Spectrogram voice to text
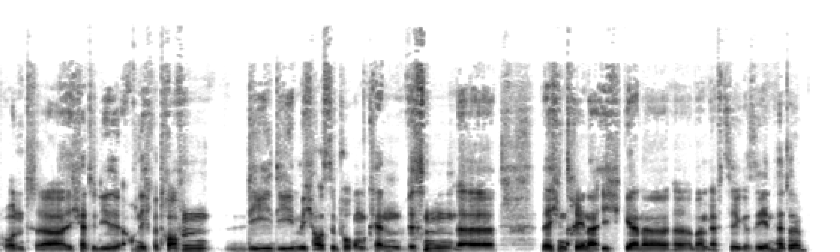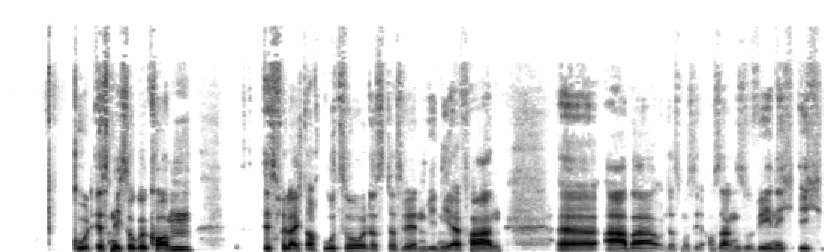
Und äh, ich hätte die auch nicht getroffen. Die, die mich aus dem Forum kennen, wissen, äh, welchen Trainer ich gerne äh, beim FC gesehen hätte. Gut, ist nicht so gekommen, ist vielleicht auch gut so, das, das werden wir nie erfahren. Äh, aber, und das muss ich auch sagen, so wenig ich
